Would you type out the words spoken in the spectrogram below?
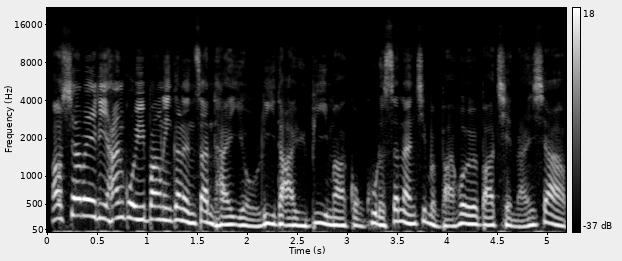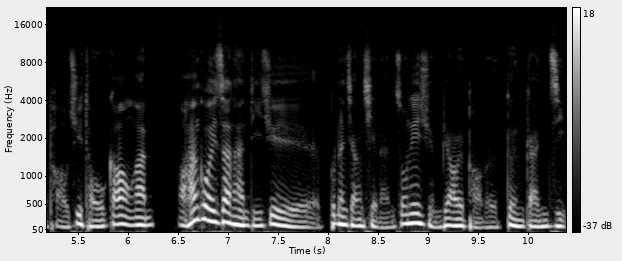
好，下面一题，韩国瑜帮林根人站台有利大于弊吗？巩固了深蓝基本盘，会不会把浅蓝下跑去投高安？啊，韩国瑜站台的确不能讲浅蓝，中间选票会跑得更干净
